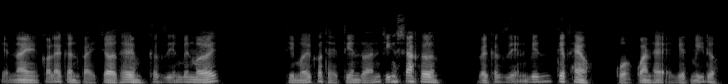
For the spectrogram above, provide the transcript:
hiện nay có lẽ cần phải chờ thêm các diễn biến mới thì mới có thể tiên đoán chính xác hơn về các diễn biến tiếp theo của quan hệ Việt-Mỹ được.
